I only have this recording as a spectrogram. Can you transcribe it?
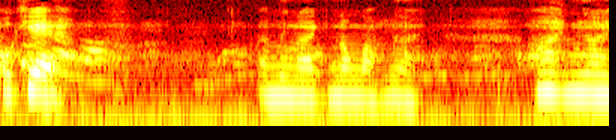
โอเค อันหนึ่งเลยกินนมก่อนเหนื่อยเฮ้ยเหนื่อย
